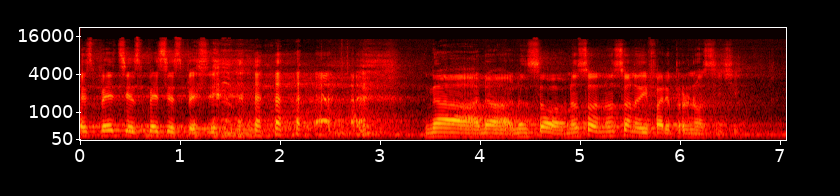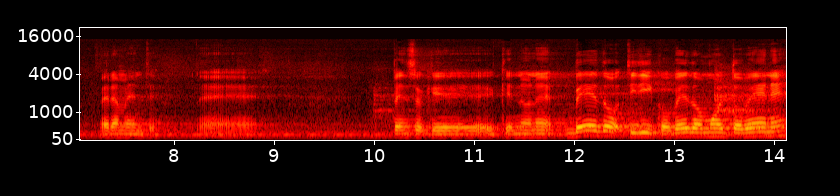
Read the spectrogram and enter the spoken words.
Spezia, Spezia, Spezia. No, no, non so, non, so, non sono di fare pronostici, veramente. Eh, penso che, che, non è... Vedo, ti dico, vedo molto bene,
